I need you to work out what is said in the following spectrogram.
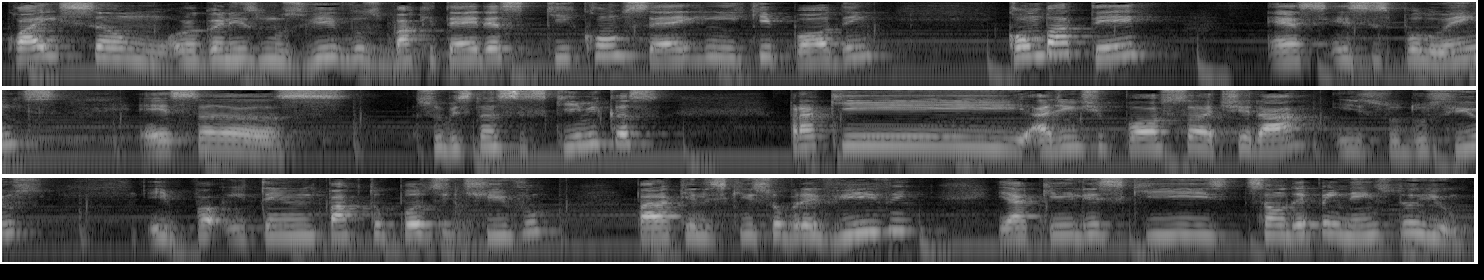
quais são organismos vivos, bactérias que conseguem e que podem combater esses poluentes, essas substâncias químicas para que a gente possa tirar isso dos rios e, e tenha um impacto positivo para aqueles que sobrevivem e aqueles que são dependentes do rio,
